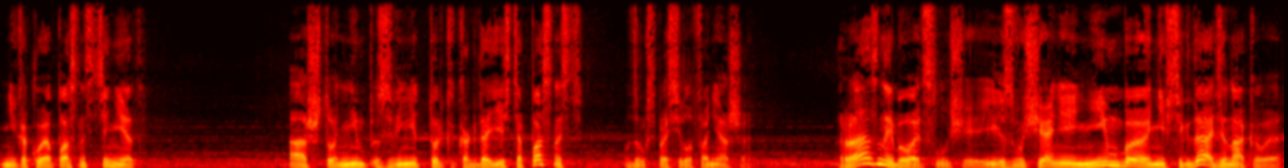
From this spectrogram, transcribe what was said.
Никакой опасности нет». «А что, нимб звенит только когда есть опасность?» Вдруг спросила Фаняша. «Разные бывают случаи, и звучание нимба не всегда одинаковое.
